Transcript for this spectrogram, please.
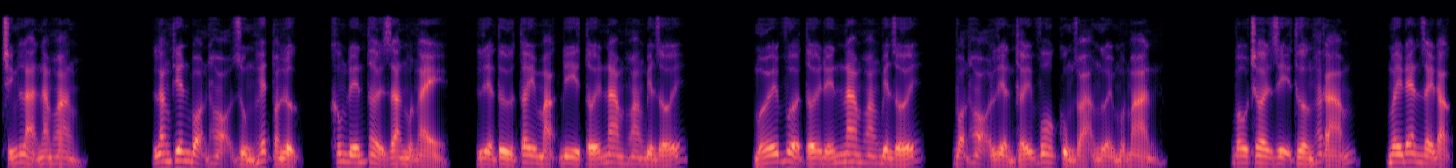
chính là nam hoang. Lăng thiên bọn họ dùng hết toàn lực không đến thời gian một ngày liền từ tây mạc đi tới nam hoang biên giới. Mới vừa tới đến nam hoang biên giới bọn họ liền thấy vô cùng dọa người một màn. Bầu trời dị thường hắc ám mây đen dày đặc,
